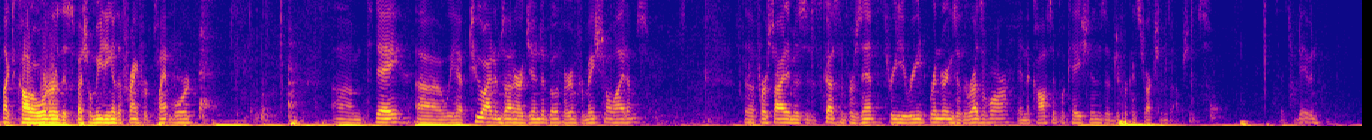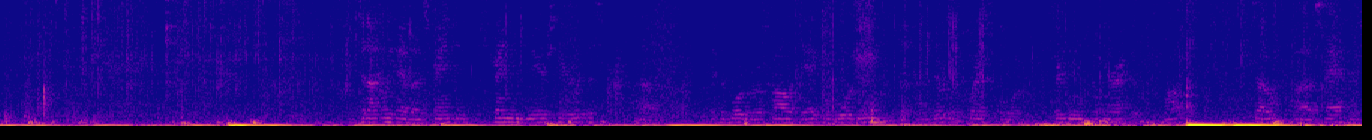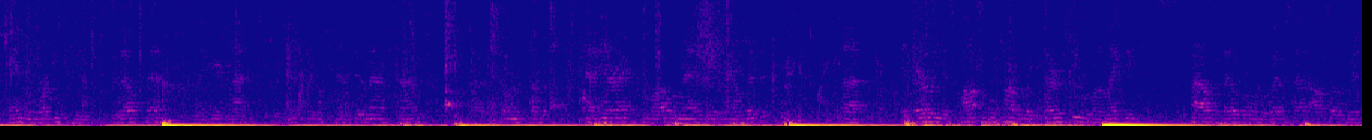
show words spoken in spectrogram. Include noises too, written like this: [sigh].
I'd like to call to order this special meeting of the Frankfort Plant Board. Um, Today, uh, we have two items on our agenda, both are informational items. The first item is to discuss and present 3D re- renderings of the reservoir and the cost implications of different construction options. Is that you, David? Tonight, we have uh, Strand, Strand Engineers here with us. Uh, If the board will recall, at the April board meeting, uh, there was a request for three-dimensional interactive models. So, uh, staff and Strand are working to develop that. They're here tonight to present it. We're gonna spend a good amount of time uh, showing the public how to interact with the model and navigate around with it. Uh, As early as possible, probably Thursday, we want to make these files available on the website, also with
